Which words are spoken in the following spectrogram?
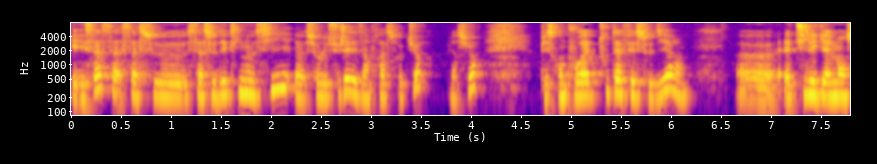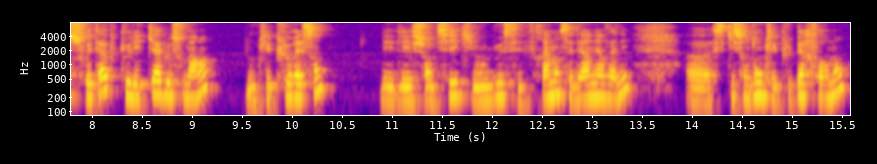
Et, ça, ça, ça, se, ça se décline aussi euh, sur le sujet des infrastructures, bien sûr, puisqu'on pourrait tout à fait se dire euh, est-il également souhaitable que les câbles sous-marins, donc les plus récents, les, les, chantiers qui ont lieu c'est vraiment ces dernières années, euh, qui sont donc les plus performants,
